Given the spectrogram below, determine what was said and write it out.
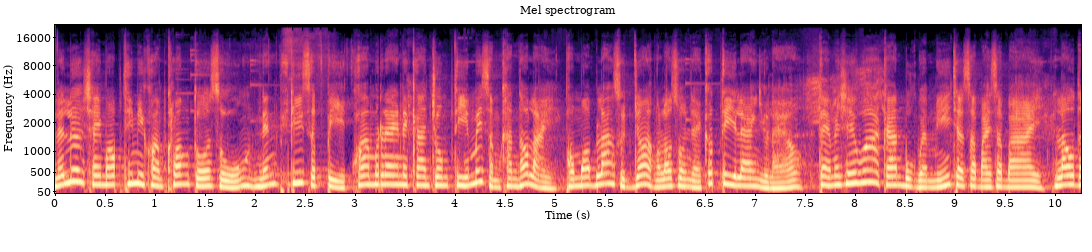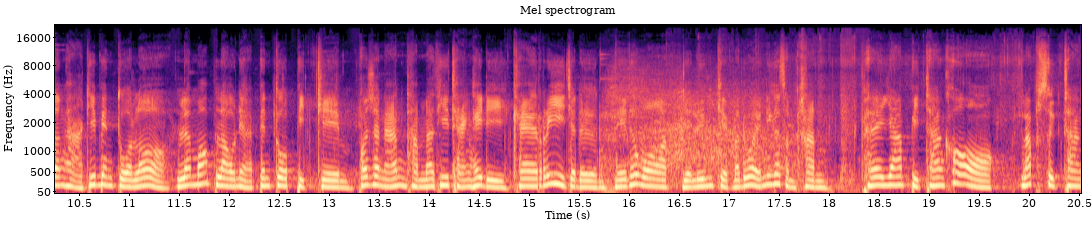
และเลือกใช้ม็อบที่มีความคล่องตัวสูง เน้นไปที่สปีด ความแรงในการโจมตีไม่สำคัญเท่าไหร่เพราะม็อบล่างสุดยอดของเราส่วนใหญ่ก็ตีแรงอยู่แล้ว แต่ไม่ใช่ว่าการบุกแบบนี้จะสบายๆเราต่างหากที่เป็นตัวล่อ และม็อบเราเนี่ยเป็นตัวปิดเกม เพราะฉะนั้นทำหน้าที่แทงให้ดีแครี่จะเดินเนเธอร์วอร์ดอย่าลืมเก็บมาด้วยนี่ก็สำคัญ พยายามปิดทางเข้าออก รับศึกทาง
